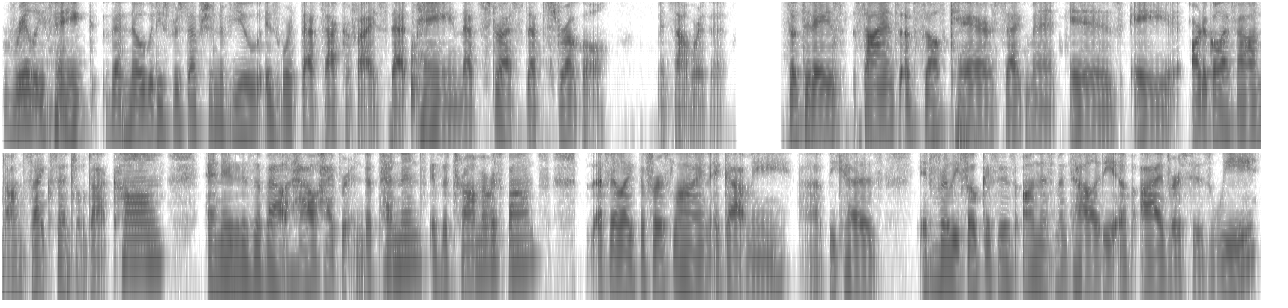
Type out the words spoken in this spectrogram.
really think that nobody's perception of you is worth that sacrifice, that pain, that stress, that struggle it's not worth it. So today's Science of Self-Care segment is a article I found on psychcentral.com and it is about how hyperindependence is a trauma response. I feel like the first line it got me uh, because it really focuses on this mentality of I versus we.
